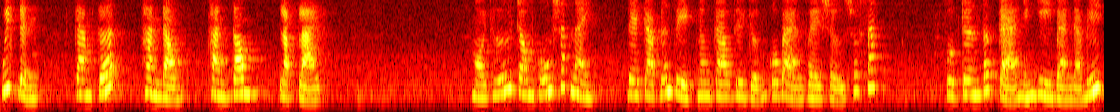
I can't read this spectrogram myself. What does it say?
Quyết định, cam kết, hành động, thành công, lặp lại. Mọi thứ trong cuốn sách này đề cập đến việc nâng cao tiêu chuẩn của bạn về sự xuất sắc, vượt trên tất cả những gì bạn đã biết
